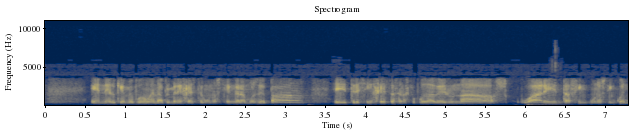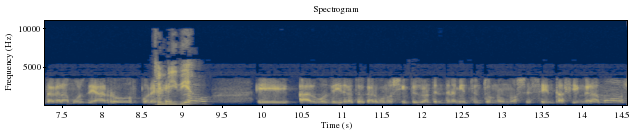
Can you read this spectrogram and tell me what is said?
en el que me puedo mover en la primera ingesta en unos 100 gramos de pan, eh, tres ingestas en las que puede haber unos 40, unos 50 gramos de arroz, por ejemplo. Eh, algo de hidrato de carbono siempre durante el entrenamiento en torno a unos 60 a 100 gramos,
